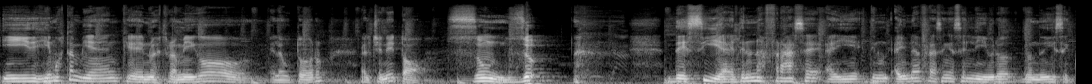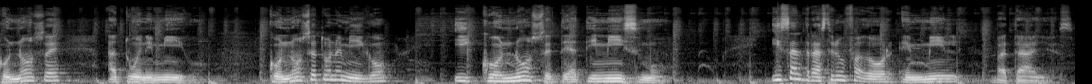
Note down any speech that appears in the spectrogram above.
Y dijimos también que nuestro amigo, el autor, el chinito Sun Tzu, decía, él tiene una frase ahí, hay una frase en ese libro donde dice, conoce a tu enemigo, conoce a tu enemigo y conócete a ti mismo y saldrás triunfador en mil batallas.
